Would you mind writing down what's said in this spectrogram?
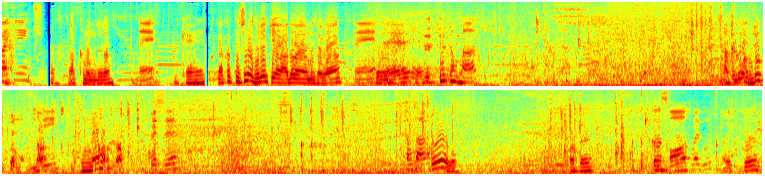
화이팅 마크 먼저. 네 오케이. 마크 때 신호 드릴게요, 아더와이는 제가. 네. 네. 평타 아, 그거 무조건 너? 우리 죽나? 이거? 브레스 평타 쉬워요, 이거. 버프. 끊었어. 어 도발 굿 나이스.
